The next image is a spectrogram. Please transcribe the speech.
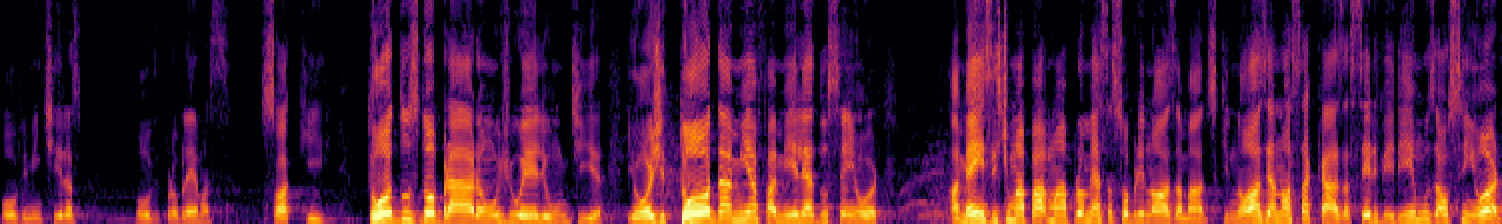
houve mentiras, houve problemas, só que Todos dobraram o joelho um dia, e hoje toda a minha família é do Senhor. Amém? Existe uma, uma promessa sobre nós, amados, que nós e a nossa casa serviríamos ao Senhor.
